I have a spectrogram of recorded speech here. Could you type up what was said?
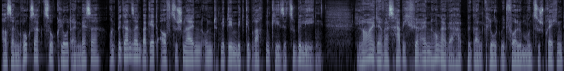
Aus seinem Rucksack zog Claude ein Messer und begann sein Baguette aufzuschneiden und mit dem mitgebrachten Käse zu belegen. Leute, was hab ich für einen Hunger gehabt, begann Claude mit vollem Mund zu sprechen,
